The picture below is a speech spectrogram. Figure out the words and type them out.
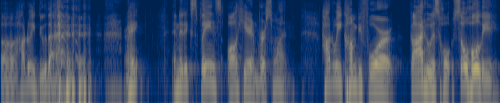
Uh, how do we do that? right? And it explains all here in verse 1. How do we come before God who is ho- so holy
